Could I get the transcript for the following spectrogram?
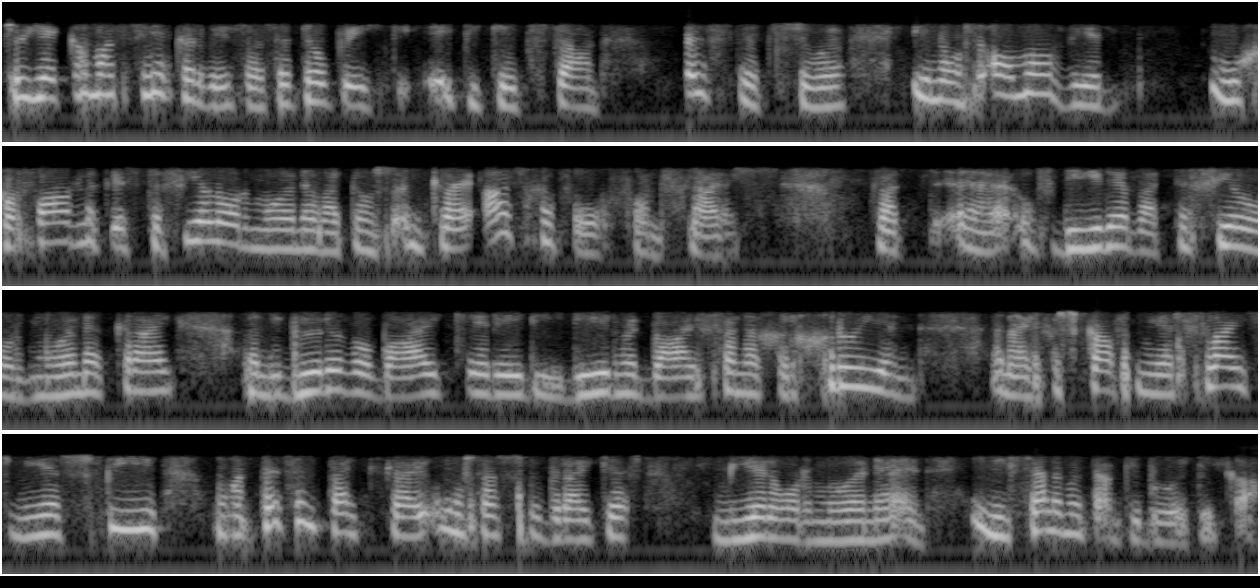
So jy kan maar seker wees as dit op die etiket staan, is dit so en ons almal weet hoe gevaarlik is te veel hormone wat ons inkry as gevolg van vleis wat uh, of diere wat te veel hormone kry want die boere wil baie keer hê die dier moet baie vinniger groei en, en hy verskaf meer vleis, meer spier, maar tussentyd kry ons as verbruikers meer hormone en en dieselfde met antibiotika.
